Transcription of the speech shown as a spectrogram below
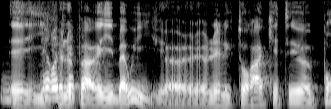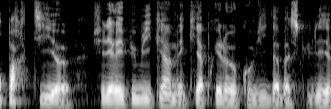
Mmh. Et il fait le pari, bah oui, euh, l'électorat qui était euh, pour partie euh, chez les Républicains, mais qui après le Covid a basculé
